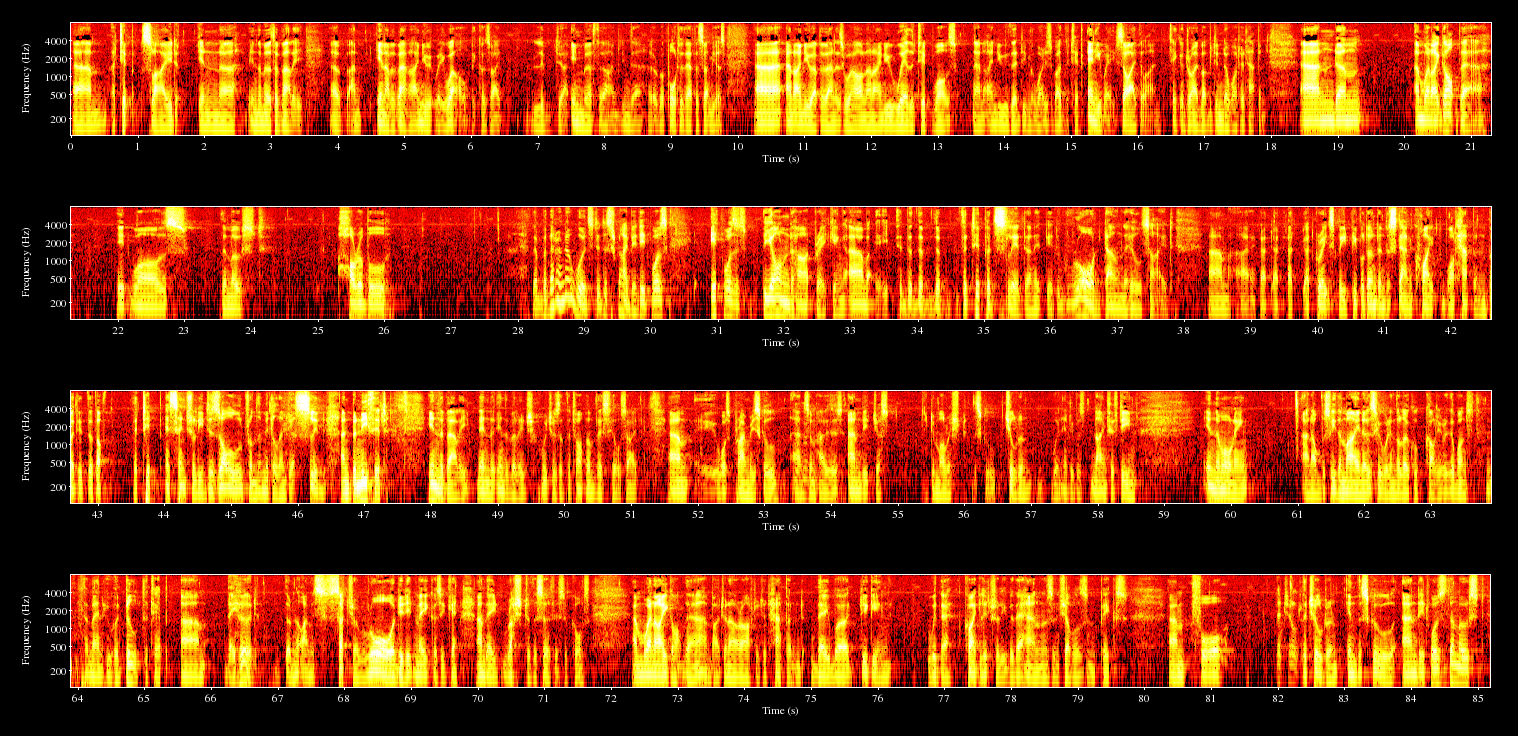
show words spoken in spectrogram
a, um, a tip slide in, uh, in the Merthyr Valley uh, and in Aberfan. I knew it really well because I lived uh, in Merthyr. I've been there, a reporter there for some years. Uh, and I knew Aberfan as well, and I knew where the tip was, and I knew that didn't worries about the tip anyway. So I thought I'd take a drive up. I didn't know what had happened. And, um, and when I got there, it was the most horrible. But there are no words to describe it. It was, it was beyond heartbreaking. Um, it, the, the, the, the, tip had slid and it, it roared down the hillside um, at, at, at, great speed. People don't understand quite what happened, but it, the, the tip essentially dissolved from the middle and just slid, and beneath it, in the valley, in the, in the village, which was at the top of this hillside, um, it was primary school and mm-hmm. some houses, and it just demolished the school. Children went in. It was 9.15 in the morning. And obviously the miners who were in the local colliery, the ones, the men who had built the tip, um, they heard. I mean, such a roar did it make as it came. And they rushed to the surface, of course. And when I got there, about an hour after it had happened, they were digging with their, quite literally, with their hands and shovels and picks um, for the children. the children in the school. And it was the most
